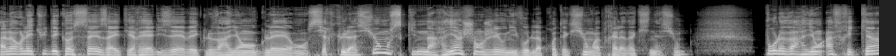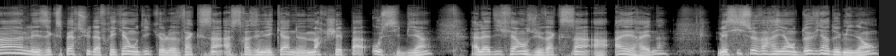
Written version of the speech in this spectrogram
Alors l'étude écossaise a été réalisée avec le variant anglais en circulation, ce qui n'a rien changé au niveau de la protection après la vaccination. Pour le variant africain, les experts sud-africains ont dit que le vaccin AstraZeneca ne marchait pas aussi bien, à la différence du vaccin à ARN. Mais si ce variant devient dominant,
